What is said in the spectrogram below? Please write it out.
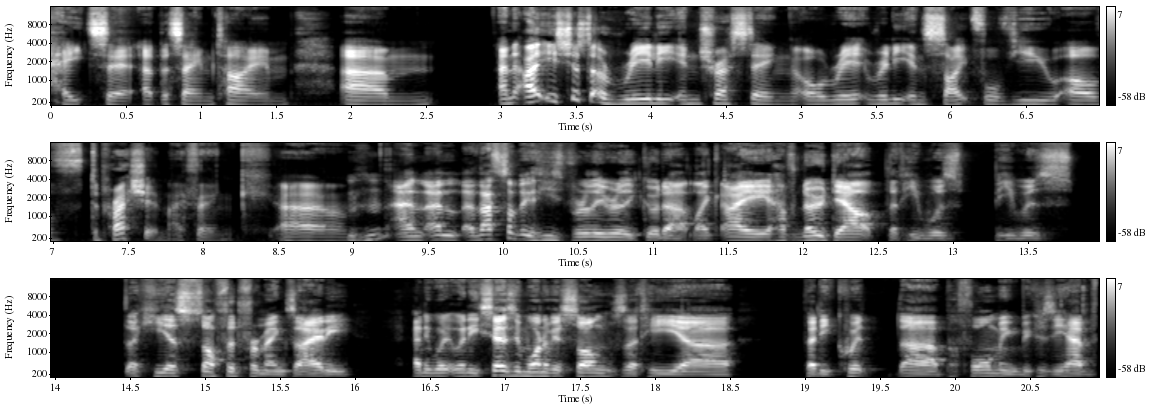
hates it at the same time um and I, it's just a really interesting or re- really insightful view of depression i think um Mhm. and and that's something he's really really good at. Like I have no doubt that he was he was like he has suffered from anxiety, and when he says in one of his songs that he uh that he quit uh, performing because he had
